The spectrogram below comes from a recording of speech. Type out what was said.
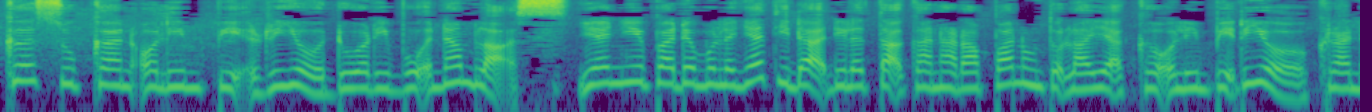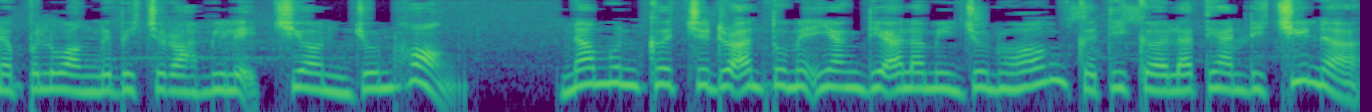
ke Sukan Olimpik Rio 2016. Yan Yi pada mulanya tidak diletakkan harapan untuk layak ke Olimpik Rio kerana peluang lebih cerah milik Cheon Jun Hong. Namun kecederaan tumit yang dialami Jun Hong ketika latihan di China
